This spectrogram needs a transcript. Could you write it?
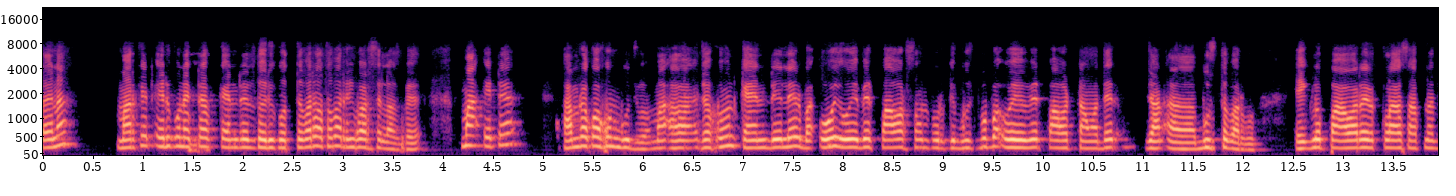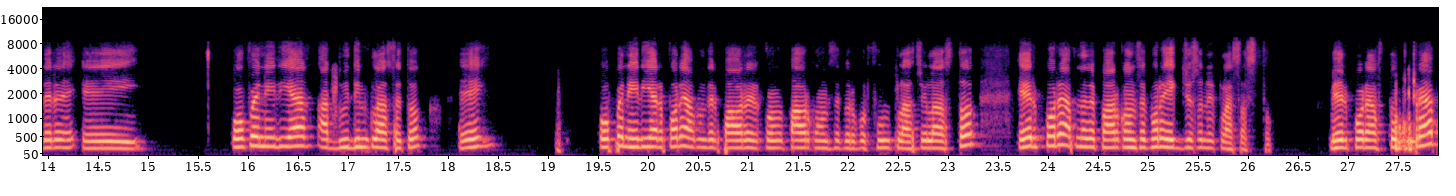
তাই না? মার্কেট এরকম একটা ক্যান্ডেল তৈরি করতে পারে অথবা রিভার্সেল আসবে। মা এটা আমরা কখন বুঝব? মা- যখন ক্যান্ডেলের বা ওই ওয়েভের পাওয়ার সম্পর্কে বুঝব বা ওই ওয়েভের পাওয়ারটা আমাদের বুঝতে পারব। এগুলো পাওয়ারের ক্লাস আপনাদের এই ওপেন এরিয়ার আর দুই দিন ক্লাস হতো এই ওপেন এরিয়ার পরে আপনাদের পাওয়ারের পাওয়ার কনসেপ্টের উপর ফুল ক্লাস চলে আসতো। এরপরে আপনাদের পাওয়ার কনসেপ্ট পরে এক্সজেশনের ক্লাস আসতো। এরপরে আসতো ট্র্যাপ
